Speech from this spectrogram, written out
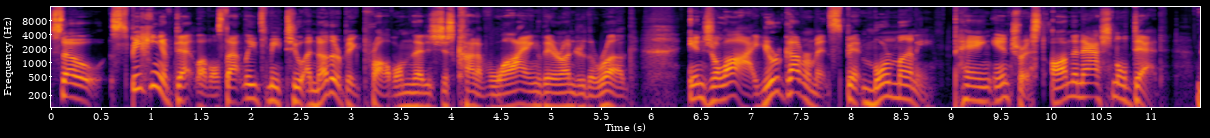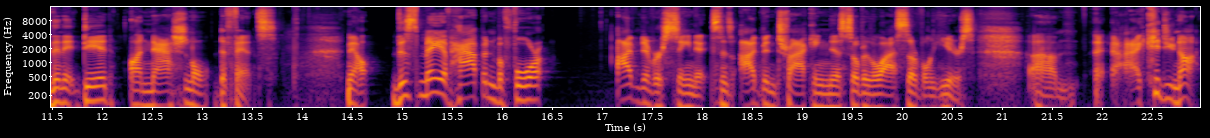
So, speaking of debt levels, that leads me to another big problem that is just kind of lying there under the rug. In July, your government spent more money paying interest on the national debt than it did on national defense. Now, this may have happened before. I've never seen it since I've been tracking this over the last several years. Um, I, I kid you not.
